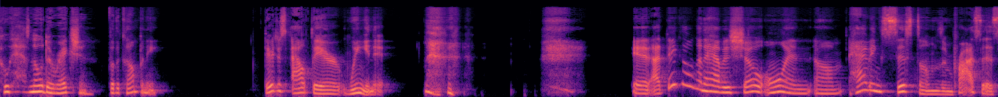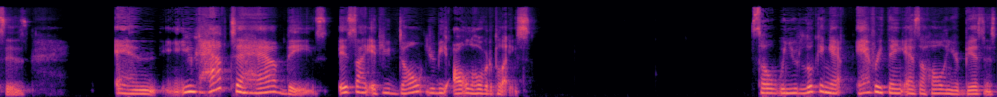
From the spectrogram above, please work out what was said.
who has no direction for the company. They're just out there winging it. and I think I'm going to have a show on um, having systems and processes. And you have to have these. It's like if you don't, you'll be all over the place. So when you're looking at everything as a whole in your business,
